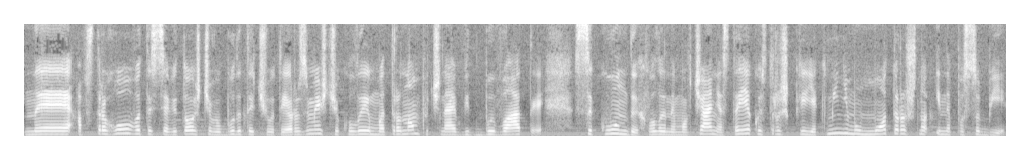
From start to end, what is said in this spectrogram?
не абстраговуватися від того, що ви будете чути. Я розумію, що коли метроном починає відбивати секунди, хвилини мовчання, стає якось трошки, як мінімум, моторошно і не по собі,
